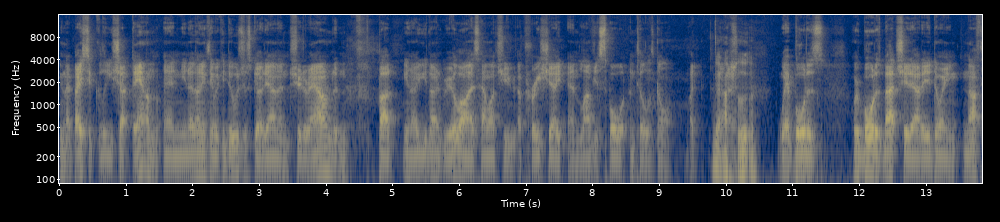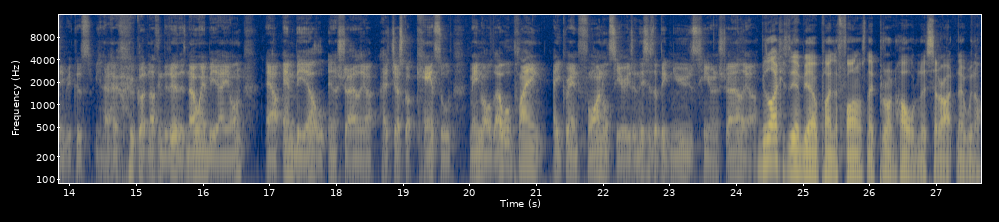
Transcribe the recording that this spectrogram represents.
you know basically shut down, and you know the only thing we can do is just go down and shoot around, and but you know you don't realize how much you appreciate and love your sport until it's gone. Like Yeah, you know, we're borders we're borders batshit out here doing nothing because you know we've got nothing to do. There's no NBA on. Our NBL in Australia has just got cancelled. Meanwhile, they were playing a grand final series, and this is the big news here in Australia. It'd be like if the NBA were playing the finals and they put it on hold and they said, all right, no winner.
